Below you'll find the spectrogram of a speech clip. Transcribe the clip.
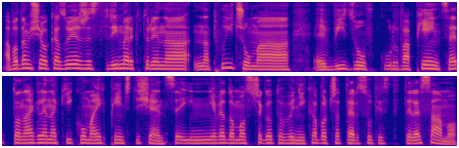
a potem się okazuje, że streamer, który na, na Twitchu ma y, widzów kurwa 500, to nagle na Kiku ma ich 5000 i nie wiadomo z czego to wynika, bo czatersów jest tyle samo.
